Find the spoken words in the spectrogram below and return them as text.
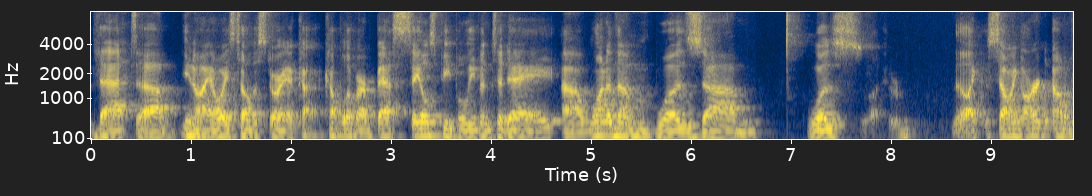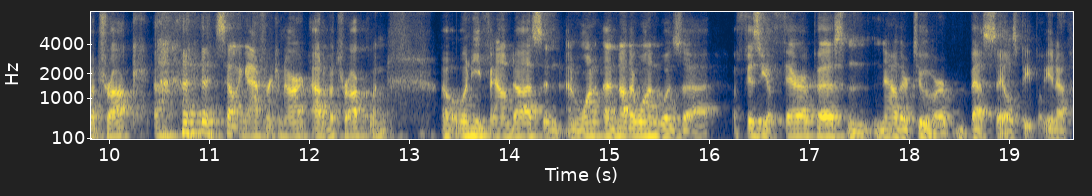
that uh, you know, I always tell the story. A, cu- a couple of our best salespeople, even today, uh, one of them was um, was like selling art out of a truck, selling African art out of a truck when uh, when he found us, and and one another one was a, a physiotherapist, and now they're two of our best salespeople. You know,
